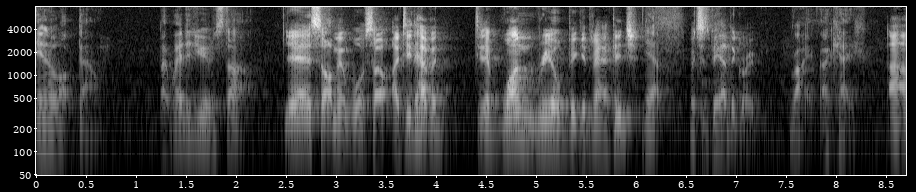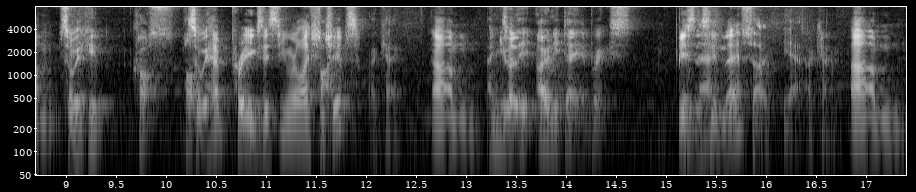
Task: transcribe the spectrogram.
in a lockdown? Like where did you even start? yeah. So I mean, well, so I did have a did have one real big advantage. Yeah. Which is we had the group. Right. Okay. Um, So so we could cross. so we have pre-existing relationships. Okay. Um, And you so were the only Databricks business in there. So yeah. Okay. Um,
